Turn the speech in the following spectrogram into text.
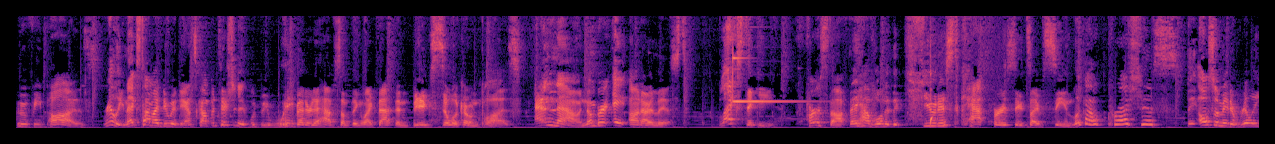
poofy paws. Really, next time I do a dance competition, it would be way better to have something like that than big silicone paws. And now, number 8 on our list. Black Sticky. First off, they have one of the cutest cat fursuits I've seen. Look how precious. They also made a really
